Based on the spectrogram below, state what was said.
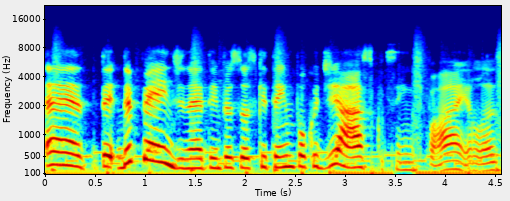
É, de, depende, né? Tem pessoas que têm um pouco de asco, assim, tipo, ah, elas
